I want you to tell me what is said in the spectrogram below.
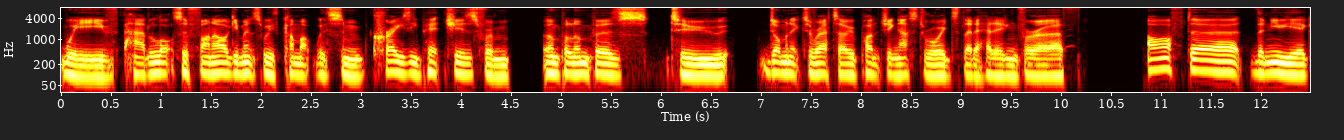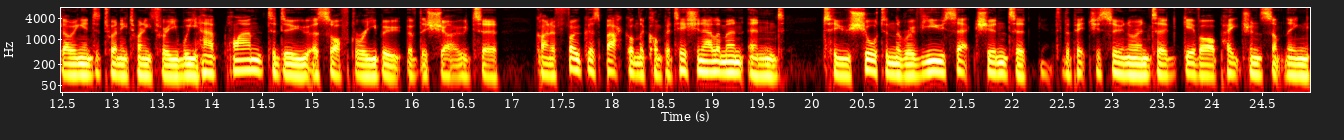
We've had lots of fun arguments. We've come up with some crazy pitches from Oompa Loompas to Dominic Toretto punching asteroids that are heading for Earth. After the new year going into 2023, we had planned to do a soft reboot of the show to kind of focus back on the competition element and to shorten the review section to get to the pitches sooner and to give our patrons something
